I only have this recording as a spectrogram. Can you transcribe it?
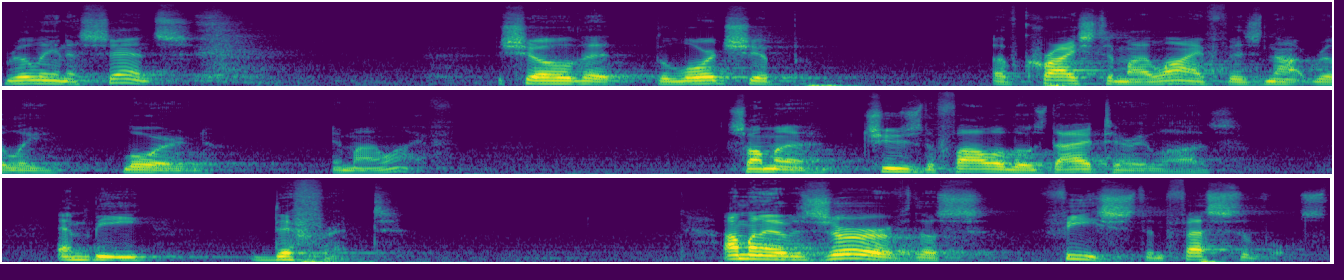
really, in a sense, show that the Lordship of Christ in my life is not really Lord in my life. So I'm going to choose to follow those dietary laws and be different. I'm going to observe those feasts and festivals,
